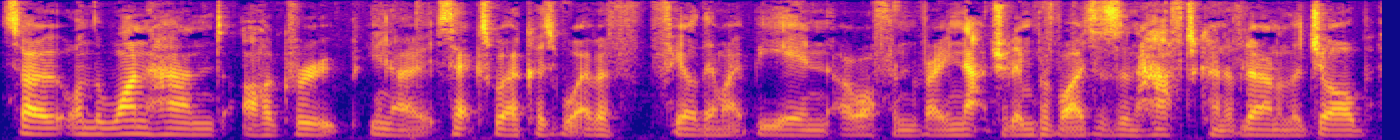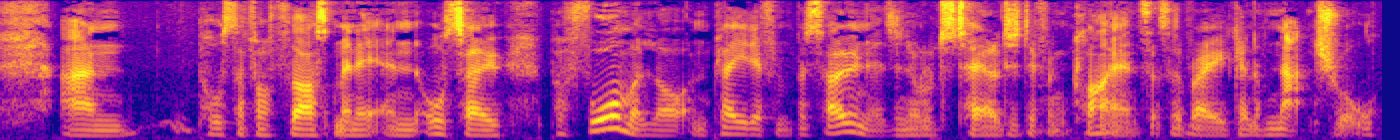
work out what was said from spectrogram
So, on the one hand, our group, you know, sex workers, whatever field they might be in, are often very natural improvisers and have to kind of learn on the job and pull stuff off last minute and also perform a lot and play different personas in order to tailor to different clients. That's a very kind of natural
